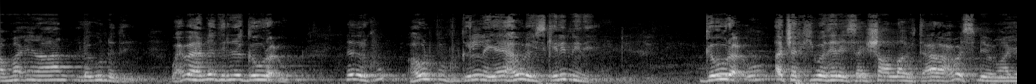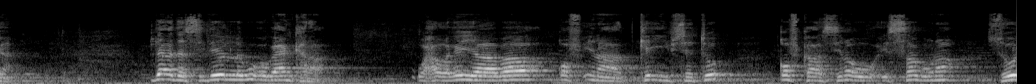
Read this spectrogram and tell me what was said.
ama inaan lagu nadrin. Waxba ha nadrina gawracu nadarku hawl buu ku gelinayaa hawl haisgelinine gawracu ajarkii waad helaysaa insha allahu tacala waxba isdhibi maayaan. Da-da sidee lagu ogaan karaa? Waxaa laga yaabaa qof inaad ka iibsato qofkaasina uu isaguna soo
